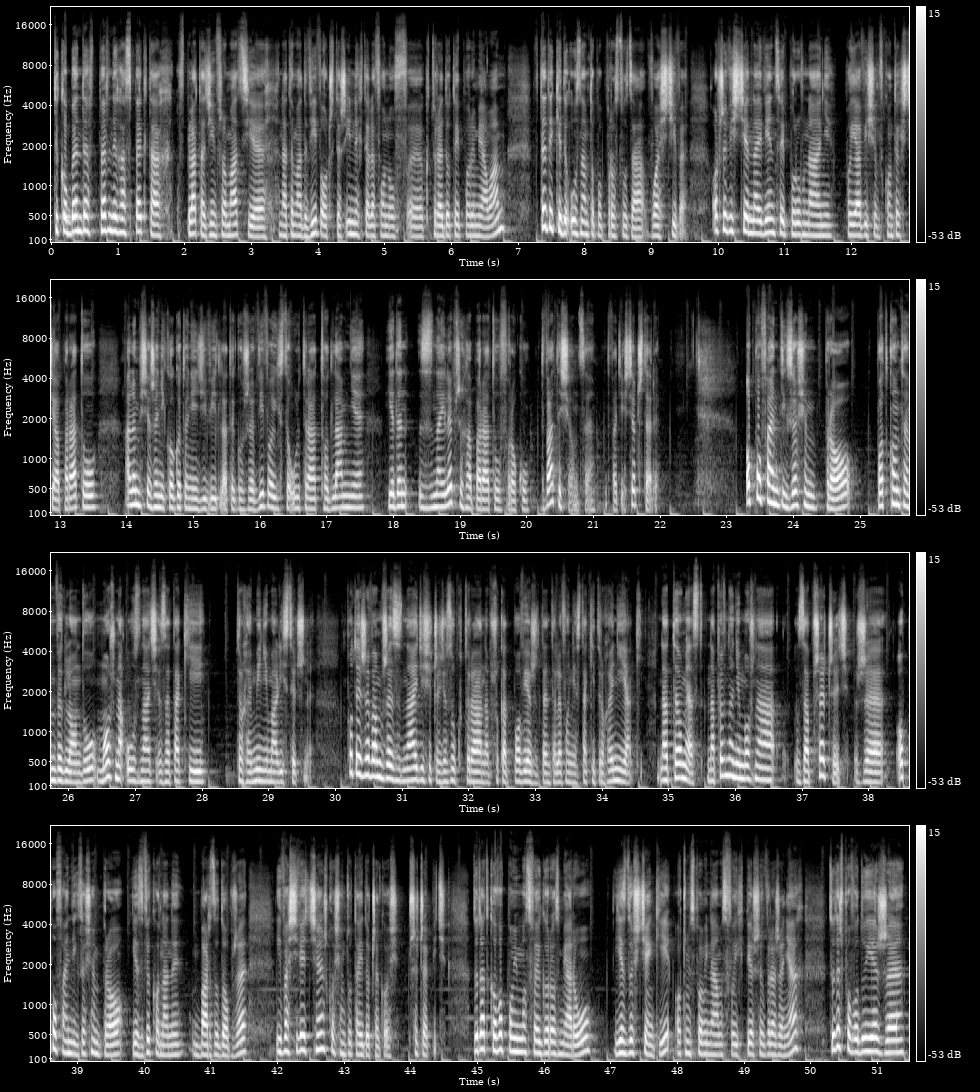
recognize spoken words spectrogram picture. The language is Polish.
tylko będę w pewnych aspektach wplatać informacje na temat Vivo czy też innych telefonów, e, które do tej pory miałam, wtedy kiedy uznam to po prostu za właściwe. Oczywiście najwięcej porównań pojawi się w kontekście aparatu, ale myślę, że nikogo to nie dziwi, dlatego że Vivo X100 Ultra to dla mnie jeden z najlepszych aparatów roku 2024. Oppo Find X8 Pro pod kątem wyglądu można uznać za taki trochę minimalistyczny. Podejrzewam, że znajdzie się część osób, która na przykład powie, że ten telefon jest taki trochę nijaki. Natomiast na pewno nie można zaprzeczyć, że Oppo Find X8 Pro jest wykonany bardzo dobrze i właściwie ciężko się tutaj do czegoś przyczepić. Dodatkowo, pomimo swojego rozmiaru, jest dość cienki, o czym wspominałam w swoich pierwszych wrażeniach, co też powoduje, że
